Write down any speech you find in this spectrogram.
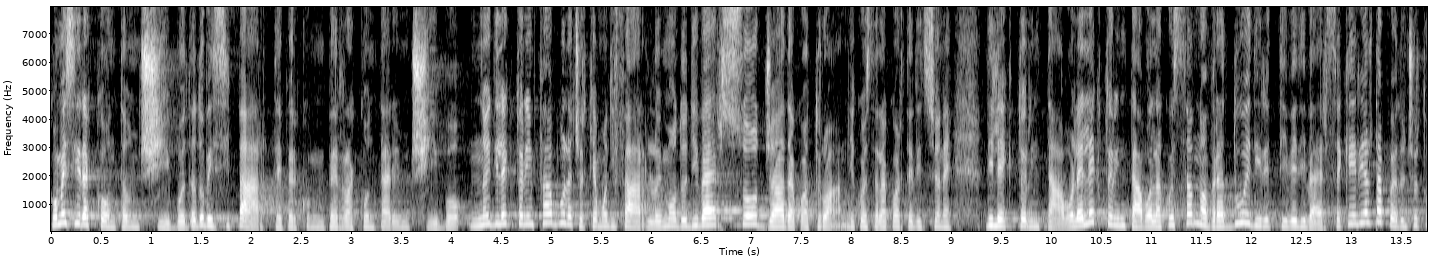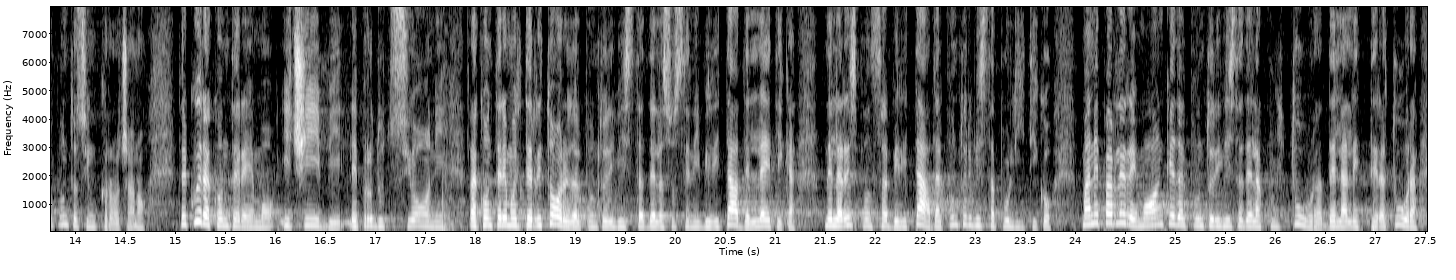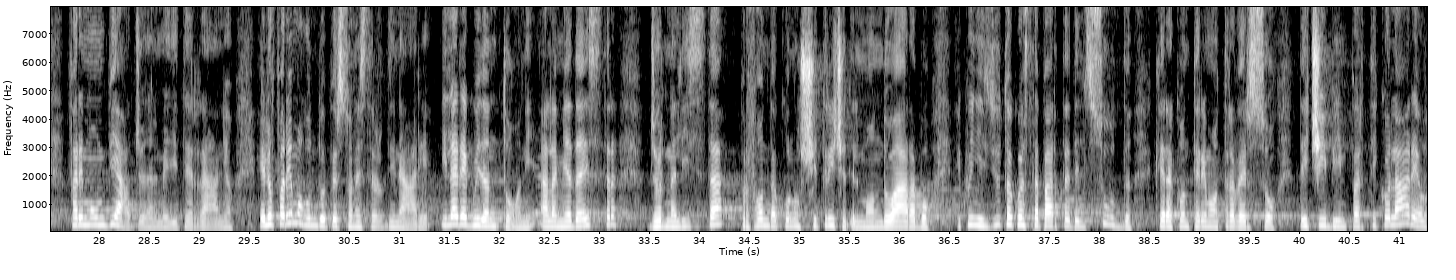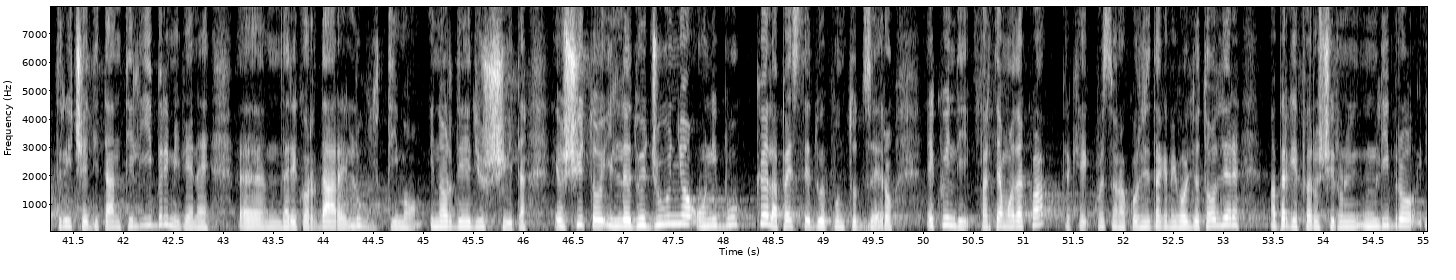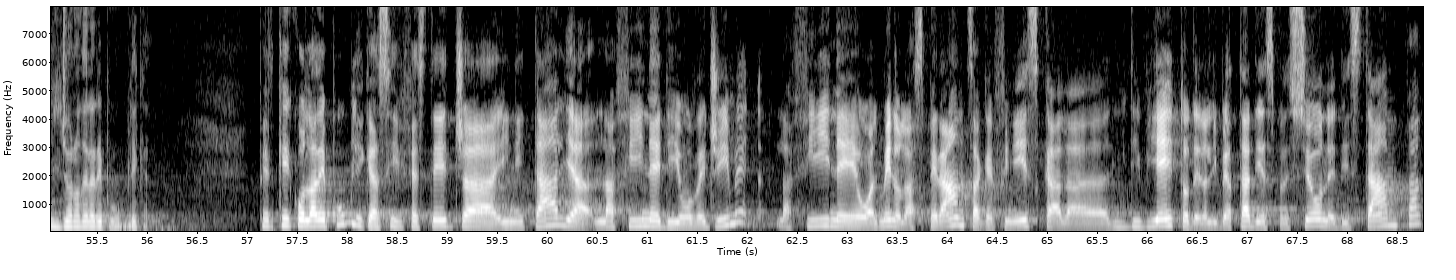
Come si racconta un cibo? Da dove si parte per, per, raccontare un cibo? Noi di Lector in Fabula cerchiamo di farlo in modo diverso già da quattro anni. Questa è la quarta edizione di Lector in Tavola. E Lector in Tavola quest'anno avrà due direttive diverse che in realtà poi ad un certo punto si incrociano. Per cui racconteremo i cibi, le produzioni, racconteremo il territorio dal punto di vista della sostenibilità, dell'etica, della responsabilità, dal punto di vista politico, ma ne parleremo anche dal punto di vista della cultura, della letteratura. Faremo un viaggio nel Mediterraneo e lo faremo faremo con due persone straordinarie. Ilaria Guidantoni, alla mia destra, giornalista, profonda conoscitrice del mondo arabo e quindi di tutta questa parte del sud che racconteremo attraverso dei cibi in particolare, autrice di tanti libri, mi viene eh, da ricordare l'ultimo in ordine di uscita. È uscito il 2 giugno un ebook, La peste 2.0 e quindi partiamo da qua perché questa è una curiosità che mi voglio togliere, ma perché far uscire un, un libro il giorno della Repubblica? Perché con la Repubblica si festeggia in Italia la fine di un regime, la fine o almeno la speranza che finisca la, il divieto della libertà di espressione e di stampa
